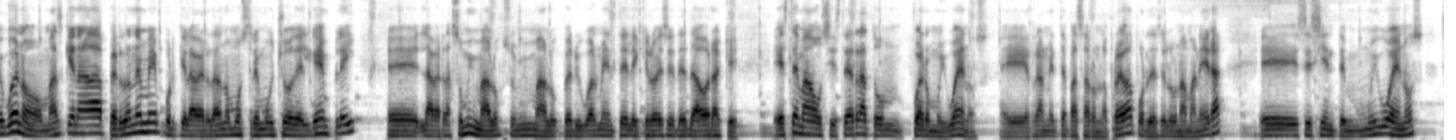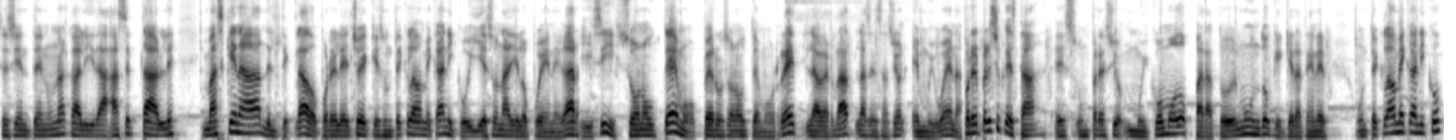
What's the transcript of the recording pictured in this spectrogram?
Eh, bueno, más que nada, perdónenme porque la verdad no mostré mucho del gameplay. Eh, la verdad soy muy malo, soy muy malo, pero igualmente le quiero decir desde ahora que este mouse y este ratón fueron muy buenos. Eh, realmente pasaron la prueba, por decirlo de una manera. se sienten muy buenos, se sienten una calidad aceptable. Más que nada del teclado, por el hecho de que es un teclado mecánico y eso nadie lo puede negar. Y sí, son Autemo, pero son Autemo Red. La verdad, la sensación es muy buena. Por el precio que está, es un precio muy cómodo para todo el mundo que quiera tener un teclado mecánico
